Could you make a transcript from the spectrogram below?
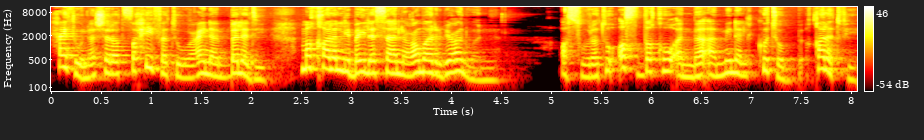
حيث نشرت صحيفة عنب بلدي مقالا لبيلسان عمر بعنوان الصورة أصدق أنباء من الكتب قالت فيه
